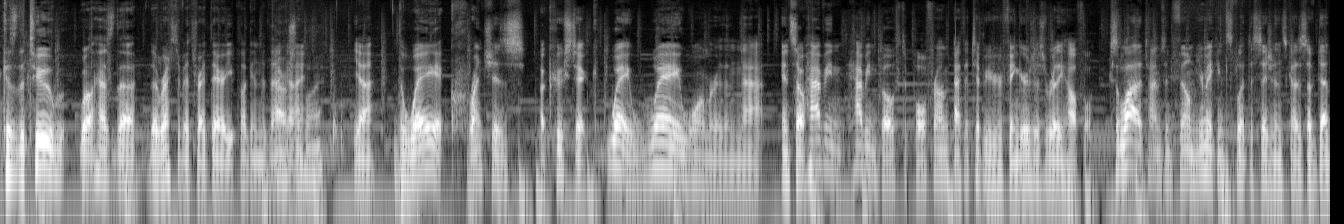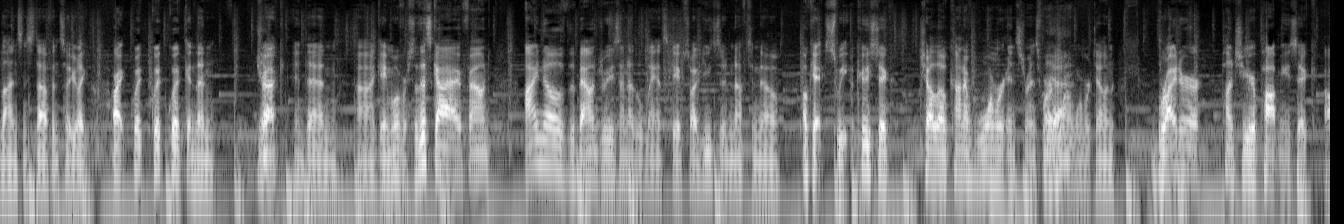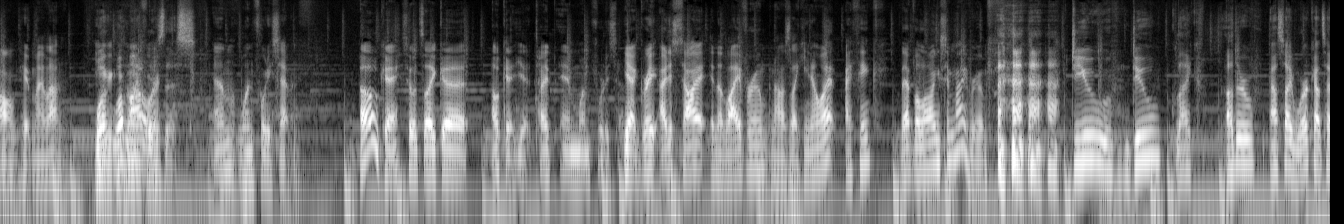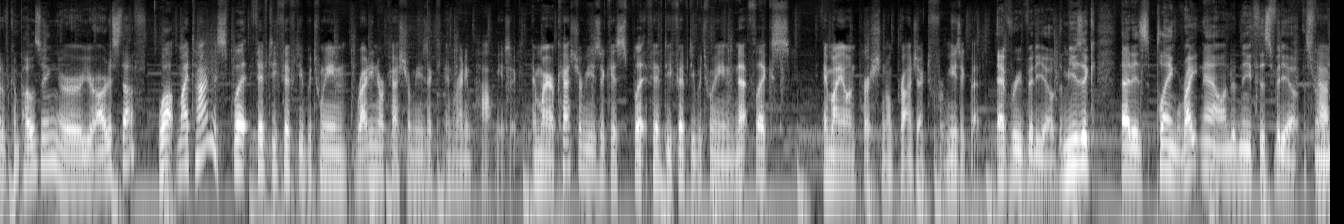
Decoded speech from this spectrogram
Because the tube, well, it has the, the rest of it's right there. You plug into that Power guy. supply. Yeah, the way it crunches acoustic, way, way warmer than that. And so having having both to pull from at the tip of your fingers is really helpful. Because a lot of times in film, you're making split decisions because of deadlines and stuff. And so you're like, all right, quick, quick, quick, and then track, and then uh, game over. So this guy I found, I know the boundaries, I know the landscape, so I've used it enough to know, okay, sweet, acoustic, cello, kind of warmer instruments where I want a warmer tone. Brighter, punchier pop music, I'll hit my Lauten. What, You're- what you're model is this? M147. Oh, okay. So it's like a, okay, yeah, type M147. Yeah, great. I just saw it in the live room and I was like, you know what? I think that belongs in my room. Do you do like other outside work outside of composing or your artist stuff? well, my time is split 50-50 between writing orchestral music and writing pop music. And my orchestral music is split 50-50 between Netflix and my own personal project for MusicBed. Every video. The music that is playing right now underneath this video is from Yeah.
